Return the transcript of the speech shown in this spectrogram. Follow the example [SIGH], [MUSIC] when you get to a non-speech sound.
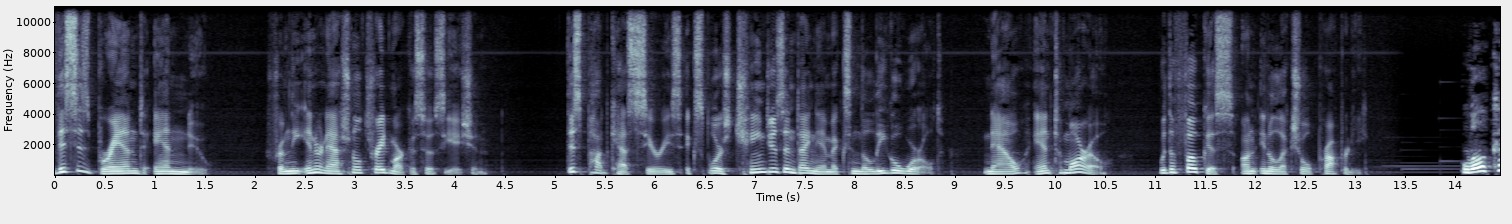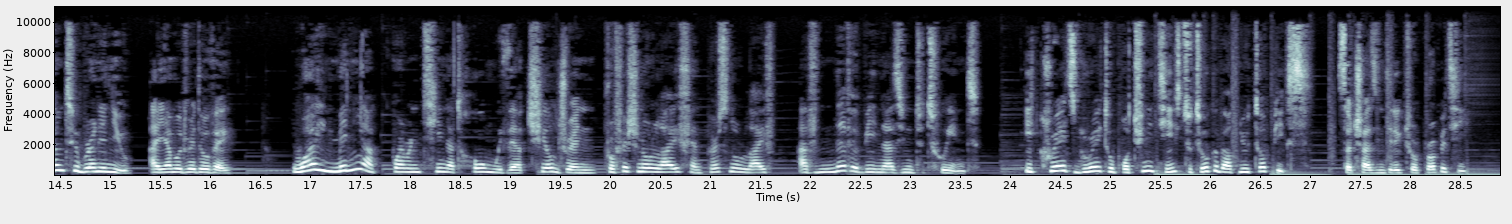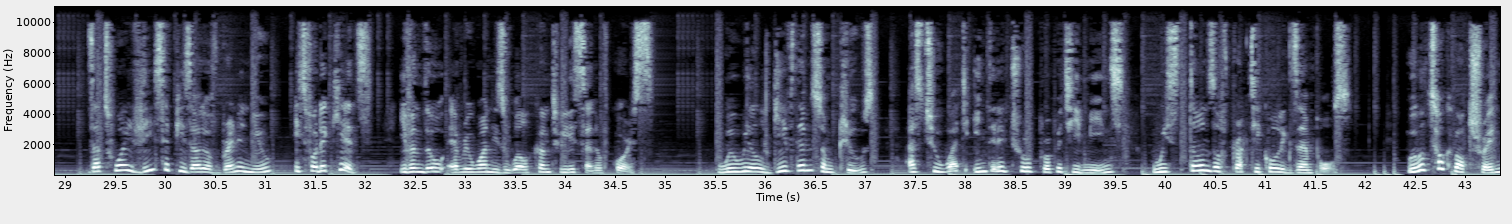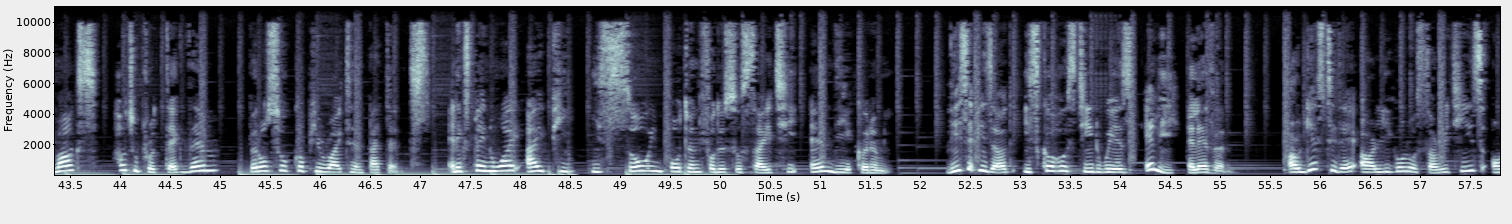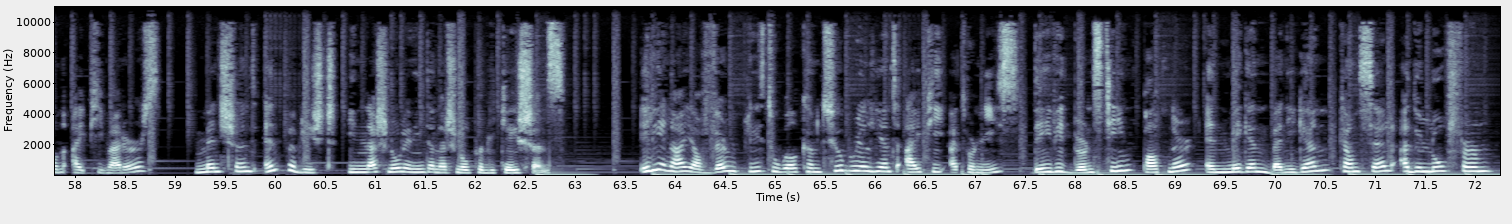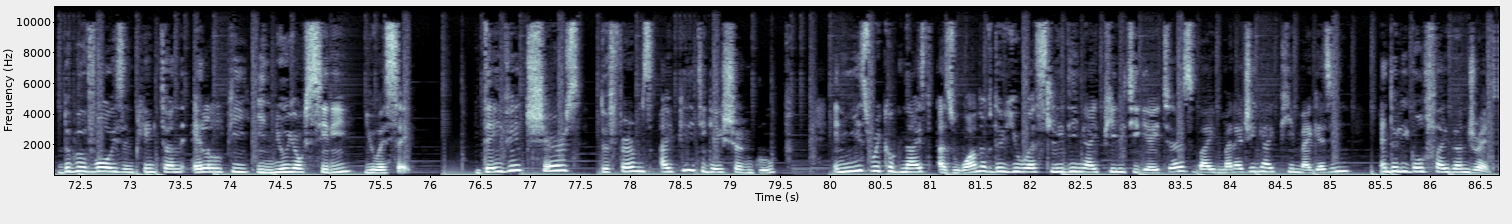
This is Brand and New from the International Trademark Association. This podcast series explores changes and dynamics in the legal world, now and tomorrow, with a focus on intellectual property. Welcome to Brand and New. I am Audrey Dove. While many are quarantined at home with their children, professional life and personal life have never been as intertwined. It creates great opportunities to talk about new topics, such as intellectual property. That's why this episode of Brand New is for the kids, even though everyone is welcome to listen, of course. We will give them some clues as to what intellectual property means with tons of practical examples. We will talk about trademarks, how to protect them, but also copyright and patents, and explain why IP is so important for the society and the economy. This episode is co-hosted with Ellie Eleven. Our guests today are legal authorities on IP matters, mentioned and published in national and international publications. Ellie and I are very pleased to welcome two brilliant IP attorneys, David Bernstein, partner, and Megan Bannigan, counsel at the law firm Debevoise and Plimpton LLP in New York City, USA. David chairs the firm's IP litigation group and he is recognized as one of the US leading IP litigators by Managing IP magazine and the Legal 500.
